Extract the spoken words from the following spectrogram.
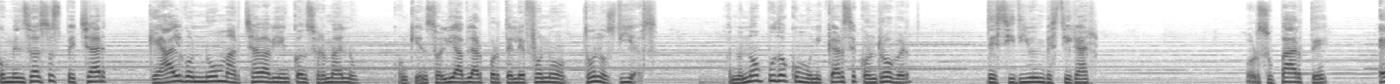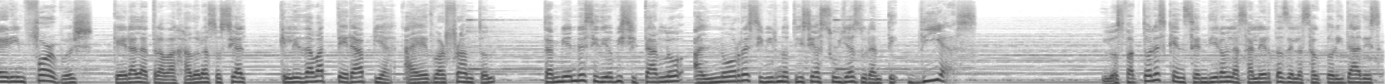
comenzó a sospechar que algo no marchaba bien con su hermano, con quien solía hablar por teléfono todos los días. Cuando no pudo comunicarse con Robert, decidió investigar. Por su parte, Erin Forbush, que era la trabajadora social que le daba terapia a Edward Frampton, también decidió visitarlo al no recibir noticias suyas durante días. Los factores que encendieron las alertas de las autoridades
